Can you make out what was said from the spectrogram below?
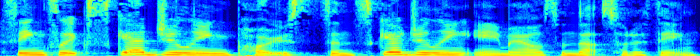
things like scheduling posts and scheduling emails and that sort of thing.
